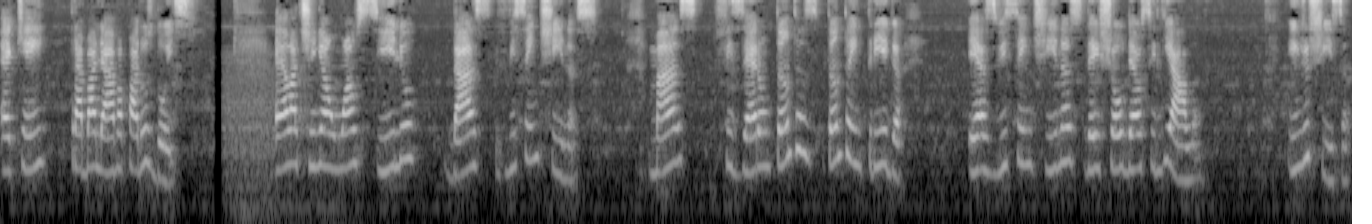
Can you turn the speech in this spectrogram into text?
é quem trabalhava para os dois. Ela tinha um auxílio das Vicentinas, mas fizeram tantas, tanta intriga e as Vicentinas deixou de auxiliá-la. Injustiça.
